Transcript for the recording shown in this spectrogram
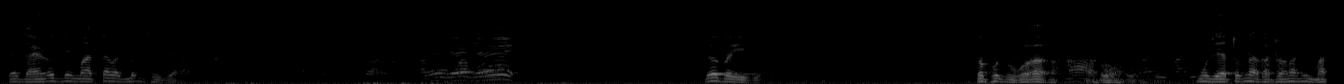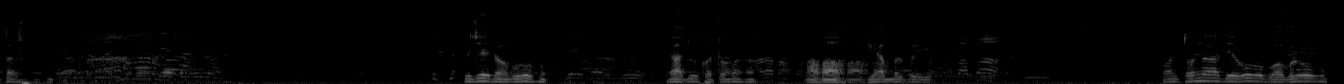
એટલે દાયણોદની માતા વાત બંધ થઈ જા. જો ભાઈ કપૂર ભુવા હું જતો ના કટોણાની માતા છું. વિજય નગો રાજુ ખટોણા. દેવો, ભોગરો.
